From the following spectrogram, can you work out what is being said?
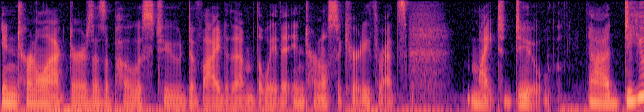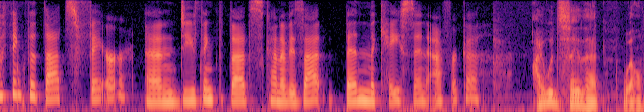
internal actors as opposed to divide them the way that internal security threats might do uh, do you think that that's fair? And do you think that that's kind of is that been the case in africa? I would say that well,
